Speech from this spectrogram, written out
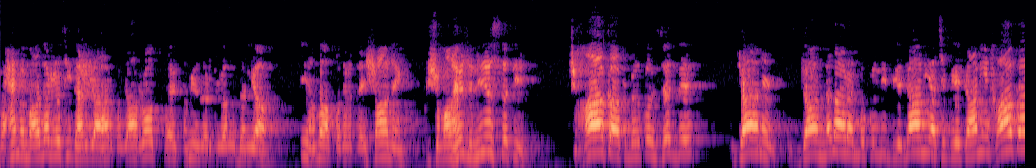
رحم مادر رسی در جا ہر کجا روت پہ ہمیں ذرکی والا دنیا۔ یہ ہما قدرت شان ہے کہ شماہد نیستی چھاکا کہ بالکل زد جان جان ندارد بکلی بے جانی اچھ بے جانی۔ خاکا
